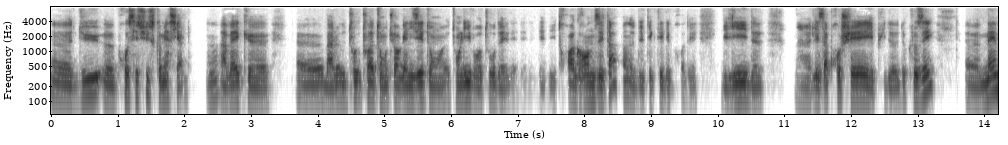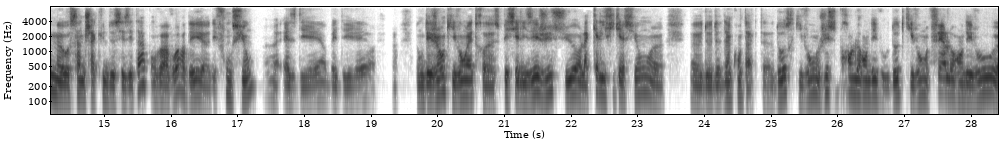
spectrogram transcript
du processus commercial, hein, avec bah, toi, tu as organisé ton, ton livre autour des, trois grandes étapes, hein, de détecter des, leads, de les approcher et puis de, de closer. même au sein de chacune de ces étapes, on va avoir des, fonctions, hein, SDR, BDR, donc des gens qui vont être euh, spécialisés juste sur la qualification euh, euh, d'un contact, d'autres qui vont juste prendre le rendez-vous, d'autres qui vont faire le rendez-vous,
